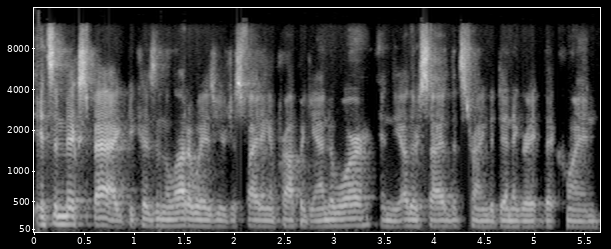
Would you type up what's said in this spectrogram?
it's a mixed bag because in a lot of ways you're just fighting a propaganda war, and the other side that's trying to denigrate Bitcoin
